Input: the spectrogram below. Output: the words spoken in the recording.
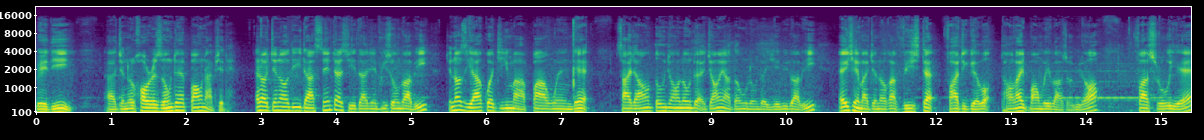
တွေဒီအဲကျွန်တော် horizontal ပေါင်းတာဖြစ်တယ်အဲ့တော့ကျွန်တော်ဒီဒါ syntax ရေးသားခြင်းပြီးဆုံးသွားပြီကျွန်တော်ဇာတ်ကွက်ကြီးမှာပါဝင်တဲ့စာကြောင်း၃ကြောင်းလုံးအတွက်အကြောင်းအရာ၃ခုလုံးအတွက်ရေးပြီးသွားပြီအဲ့ဒီအချိန်မှာကျွန်တော်က v step vertical ပေါ့ down လိုက်ပေါင်းပေးပါဆိုပြီးတော့ first row ရဲ့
